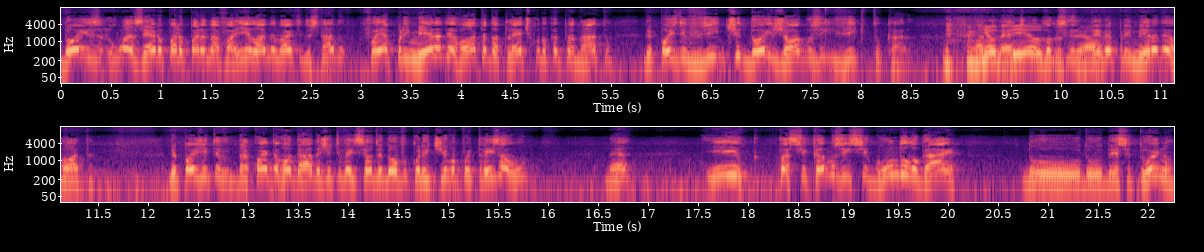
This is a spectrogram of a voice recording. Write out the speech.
2, 1 a 0 para o Paranavaí, lá no norte do estado. Foi a primeira derrota do Atlético no campeonato, depois de 22 jogos invicto, cara. O Meu Atlético Deus do consegui- céu. teve a primeira derrota. Depois, a gente, na quarta rodada, a gente venceu de novo o Curitiba por 3 a 1 né? E classificamos em segundo lugar no, do, nesse turno.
